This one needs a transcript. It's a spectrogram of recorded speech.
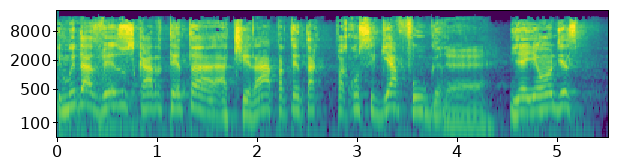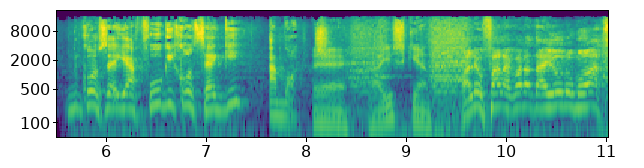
E muitas vezes os caras tentam atirar para tentar para conseguir a fuga. É. E aí é onde eles não conseguem a fuga e conseguem a morte. É, aí esquenta. Olha, eu falo agora da Euromotos.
